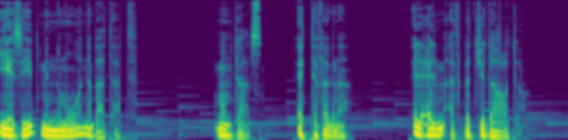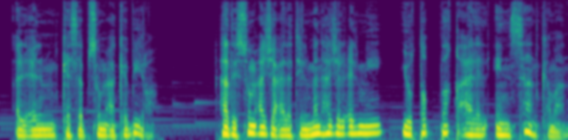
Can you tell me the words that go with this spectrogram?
يزيد من نمو النباتات. ممتاز. اتفقنا. العلم أثبت جدارته. العلم كسب سمعة كبيرة. هذه السمعة جعلت المنهج العلمي يطبق على الإنسان كمان.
